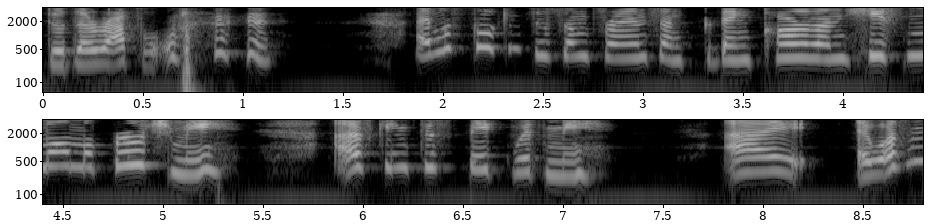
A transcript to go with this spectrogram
do the raffle. I was talking to some friends and then Carl and his mom approached me, asking to speak with me. I I wasn't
